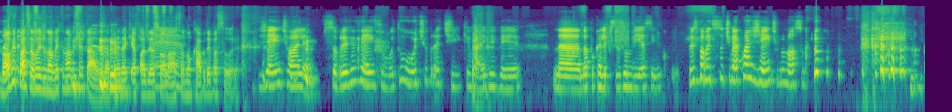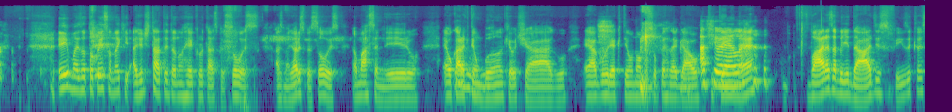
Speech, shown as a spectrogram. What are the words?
Nove parcelas de 99 centavos. Aprenda aqui a fazer a sua é. lança no cabo de vassoura. Gente, olha, sobrevivência, muito útil para ti que vai viver na, no apocalipse zumbi, assim. Principalmente se tu estiver com a gente no nosso grupo. Ei, mas eu tô pensando aqui, a gente tá tentando recrutar as pessoas, as melhores pessoas, é o marceneiro, é o cara uhum. que tem um uhum. banco, é o Thiago, é a guria que tem um nome super legal. A Fiorella. Tem, né, várias habilidades físicas.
